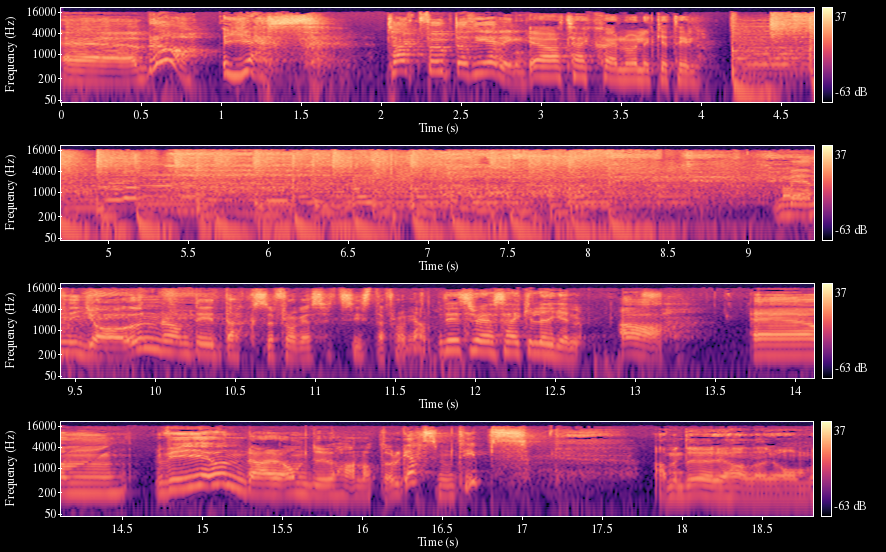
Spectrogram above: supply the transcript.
Eh, bra, Yes! Tack för uppdatering. Ja, tack själv och lycka till. Men jag undrar om det är dags att fråga sista frågan. Det tror jag säkerligen. Ja. Ehm, vi undrar om du har något orgasmtips? Ja, men det handlar om,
